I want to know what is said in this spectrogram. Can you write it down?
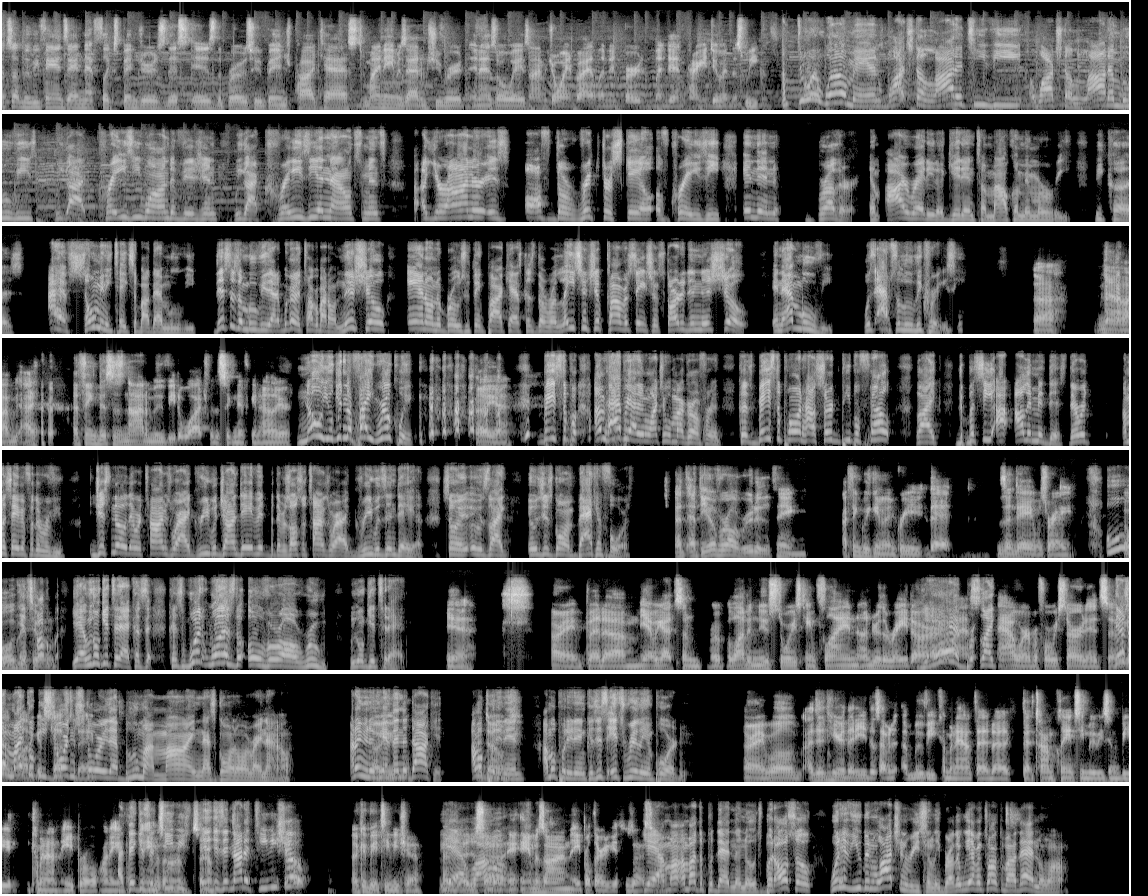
What's up, movie fans and Netflix bingers? This is the Bros Who Binge podcast. My name is Adam Schubert, and as always, I'm joined by Lyndon Bird. Lyndon, how are you doing this week? I'm doing well, man. Watched a lot of TV, watched a lot of movies. We got crazy WandaVision, we got crazy announcements. Uh, Your Honor is off the Richter scale of crazy. And then, brother, am I ready to get into Malcolm and Marie? Because I have so many takes about that movie. This is a movie that we're going to talk about on this show and on the Bros Who Think podcast because the relationship conversation started in this show and that movie was absolutely crazy. Uh, no, I, I I think this is not a movie to watch with a significant other. No, you'll get in a fight real quick. Oh yeah, based upon, I'm happy I didn't watch it with my girlfriend because based upon how certain people felt, like, but see, I, I'll admit this: there were. I'm gonna save it for the review just know there were times where I agreed with John David, but there was also times where I agreed with Zendaya. So it, it was like it was just going back and forth. At, at, the overall root of the thing, I think we can agree that Zendaya was right. Ooh, we'll get to it. About, yeah, we're gonna get to that because because what was the overall root? We're gonna get to that. Yeah. All right, but um, yeah, we got some a lot of news stories came flying under the radar. Yeah, like hour before we started. So there's a Michael B. Jordan story that blew my mind. That's going on right now. I don't even know oh, if you have that in the docket. I'm gonna put it in. I'm gonna put it in because it's it's really important. All right. Well, I did hear that he does have a movie coming out that uh, that Tom Clancy movie is going to be coming out in April on I think it's Amazon, a TV. So. Is it not a TV show? It could be a TV show. Yeah, I, I just well, saw a, Amazon April 30th. Was that yeah, I'm, I'm, about to put that in the notes. But also, what have you been watching recently, brother? We haven't talked about that in a while.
